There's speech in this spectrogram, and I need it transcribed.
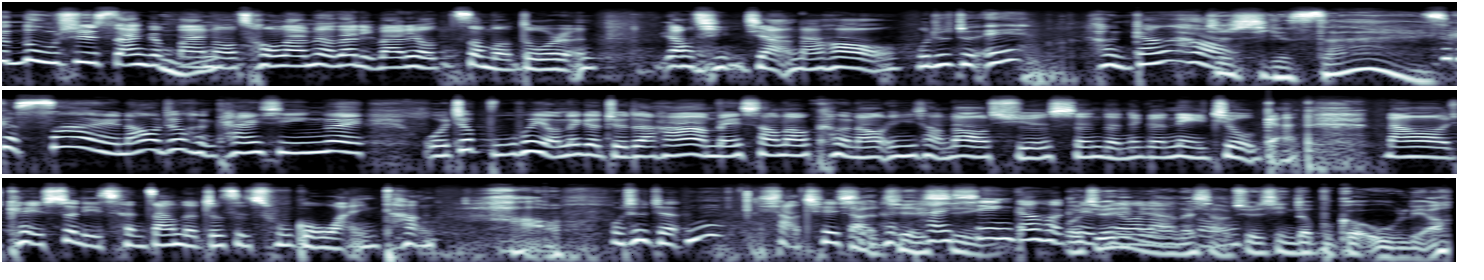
就陆续三个班哦，从来没有在礼拜六这么多人要请假，然后我就觉得哎，很刚好，这是一个赛，是个赛，然后我就很开心，因为我就不会有那个觉得好像没上到课，然后影响到学生的那个内疚感，然后可以顺理成章的就是出国玩一趟。好，我就觉得嗯，小确幸，很开心，刚好可以。我觉得你们俩的小确幸都不够无聊，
